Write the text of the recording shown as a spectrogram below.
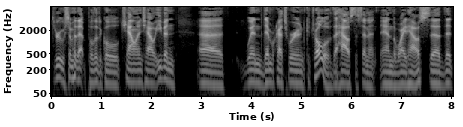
through some of that political challenge, how even uh, when the Democrats were in control of the House, the Senate, and the White House, uh, that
